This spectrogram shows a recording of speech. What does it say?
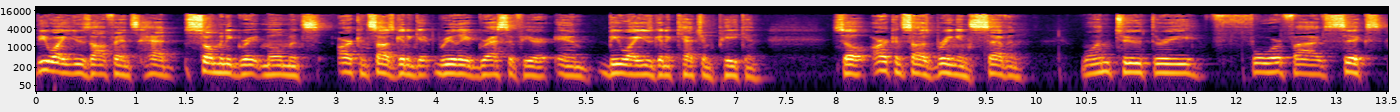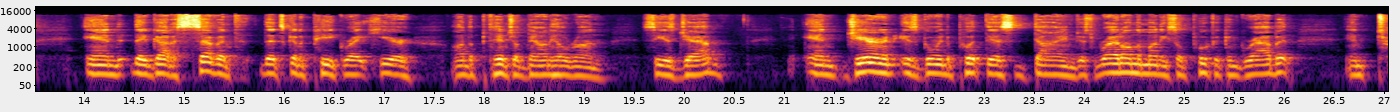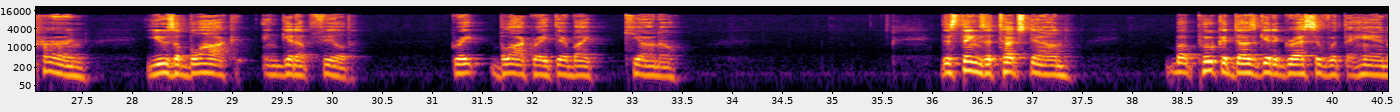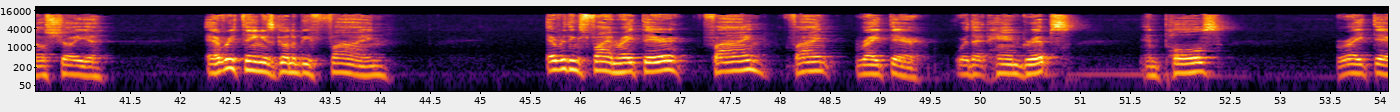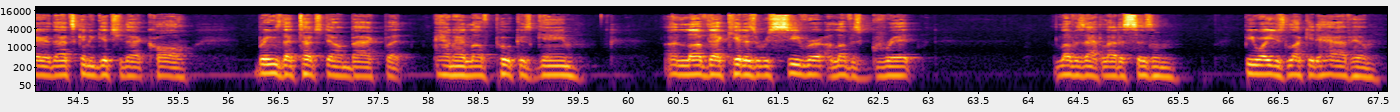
BYU's offense had so many great moments. Arkansas is going to get really aggressive here, and BYU is going to catch them peeking. So Arkansas is bringing seven. One, two, three, four, five, six. And they've got a seventh that's going to peek right here on the potential downhill run. See his jab? And Jaren is going to put this dime just right on the money so Puka can grab it and turn, use a block, and get upfield. Great block right there by Keanu. This thing's a touchdown, but Puka does get aggressive with the hand. I'll show you. Everything is going to be fine. Everything's fine right there. Fine, fine, right there. Where that hand grips and pulls. Right there. That's going to get you that call. Brings that touchdown back, but and I love Puka's game. I love that kid as a receiver. I love his grit. I love his athleticism. BYU's lucky to have him.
